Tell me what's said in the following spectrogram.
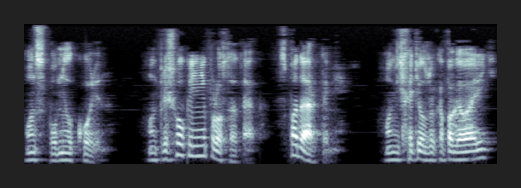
Он вспомнил Колин. Он пришел к ней не просто так, с подарками. Он ведь хотел только поговорить.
